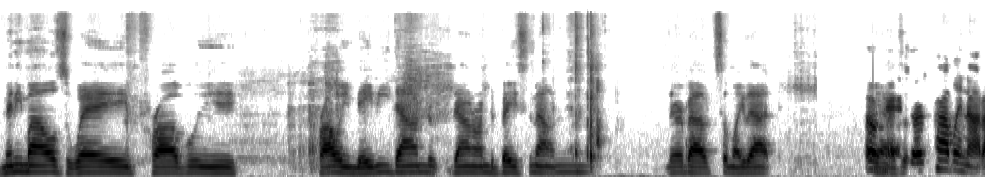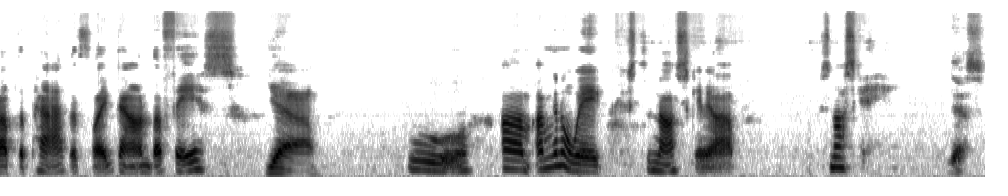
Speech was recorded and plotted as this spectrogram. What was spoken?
many miles away, probably, probably maybe down to, down on the base of the mountain, thereabouts, something like that. Okay, Yeah, so it's probably not up the path. It's like down the face. Yeah. Ooh. Um, I'm gonna wake Sanosuke up. Sanosuke, Yes.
